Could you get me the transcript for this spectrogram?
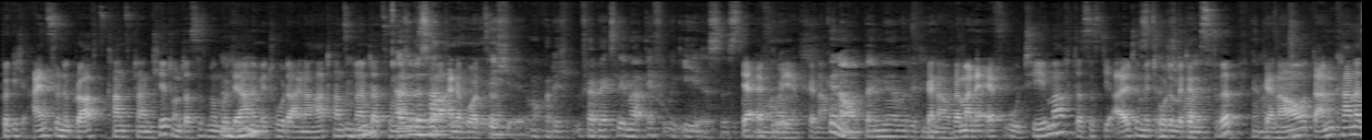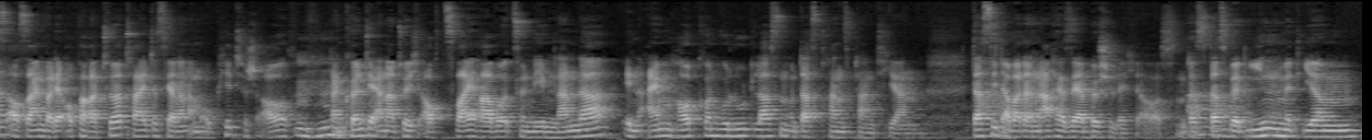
wirklich einzelne Grafts transplantiert und das ist eine moderne mhm. Methode einer Haartransplantation. Also das hat eine Wurzel. Ich, oh Gott, ich verwechsel immer FUE ist es. Ja, FUE, genau. Genau, bei mir würde die. Genau, wenn man eine FUT macht, das ist die alte ist Methode mit dem Strip, genau. genau. dann kann es auch sein, weil der Operateur teilt es ja dann am OP-Tisch aus, mhm. dann könnte er natürlich auch zwei Haarwurzeln nebeneinander in einem Hautkonvolut lassen und das transplantieren. Das sieht aber dann nachher sehr büschelig aus. Und das, ah. das wird Ihnen mit Ihrem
